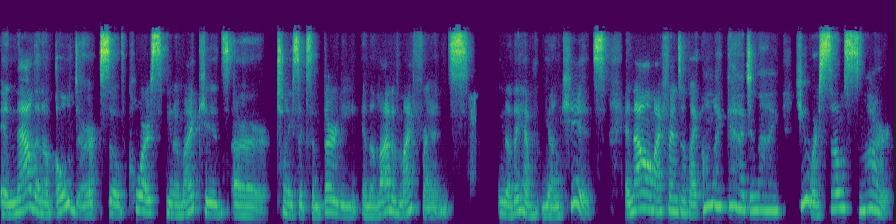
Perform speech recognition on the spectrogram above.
and now that I'm older, so of course, you know, my kids are 26 and 30, and a lot of my friends, you know, they have young kids. And now all my friends are like, oh my God, Jini, you are so smart.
